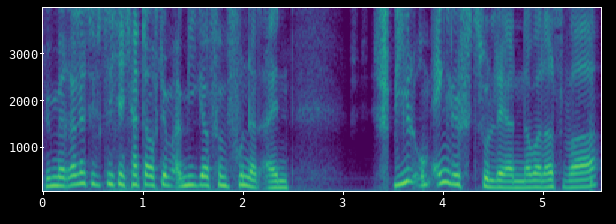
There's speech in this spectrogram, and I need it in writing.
Bin mir relativ sicher, ich hatte auf dem Amiga 500 ein Spiel, um Englisch zu lernen, aber das war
